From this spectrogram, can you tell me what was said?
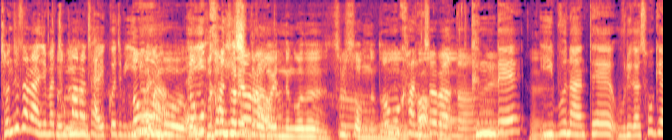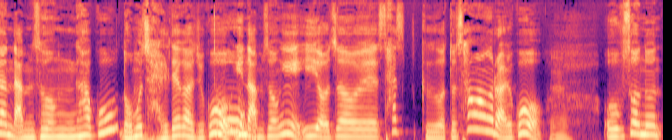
전 재산은 아니지만 1,000만 원 자기 거지만 너무 200만 원. 뭐이 부동산에 간절- 들어가 있는 거는 쓸수 어, 없는 너무 돈이니까. 간절하다. 근데 네. 이분한테 우리가 소개한 남성하고 너무 잘 돼가 지고 오. 이 남성이 이 여자의 사, 그 어떤 상황을 알고 네. 어, 우선은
